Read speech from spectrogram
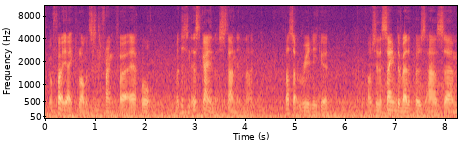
We've got 38 kilometers to Frankfurt Airport. But isn't this game that's stunning though? Does that really good. Obviously the same developers as um,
